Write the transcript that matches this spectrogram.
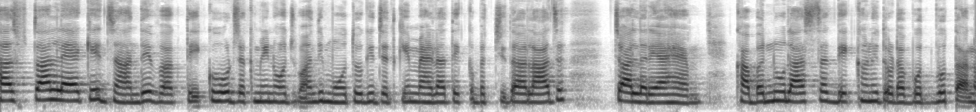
ਹਸਪਤਾਲ ਲੈ ਕੇ ਜਾਂਦੇ ਵਕਤ ਇੱਕ ਹੋਰ ਜ਼ਖਮੀ ਨੌਜਵਾਨ ਦੀ ਮੌਤ ਹੋ ਗਈ, ਜਦਕਿ ਮਹਿਲਾ ਤੇ ਇੱਕ ਬੱਚੀ ਦਾ ਇਲਾਜ ਚੱਲ ਰਿਹਾ ਹੈ। ਖਬਰ ਨੂੰ ਲਾਸਟ ਤੱਕ ਦੇਖਣ ਲਈ ਤੁਹਾਡਾ ਬਹੁਤ ਬਹੁਤ ਧੰਨਵਾਦ।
